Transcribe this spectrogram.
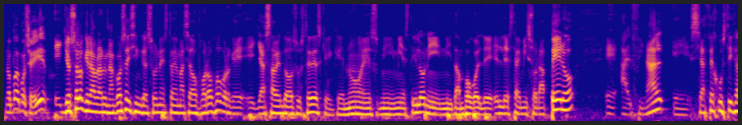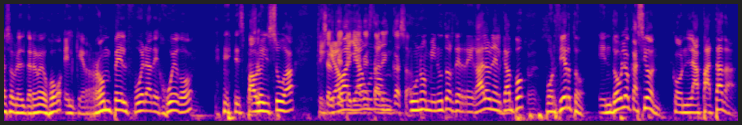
no podemos seguir. Eh, yo solo quiero hablar de una cosa y sin que suene esto demasiado forofo, porque eh, ya saben todos ustedes que, no es mi, estilo ni, ni tampoco el de, el de esta emisora. Pero eh, al final se hace justicia sobre el terreno de juego. El que rompe el fuera de juego mm. es Pablo Insúa, que, llevaba ya unos, minutos de regalo en el campo. Por cierto, en doble ocasión, con la patada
